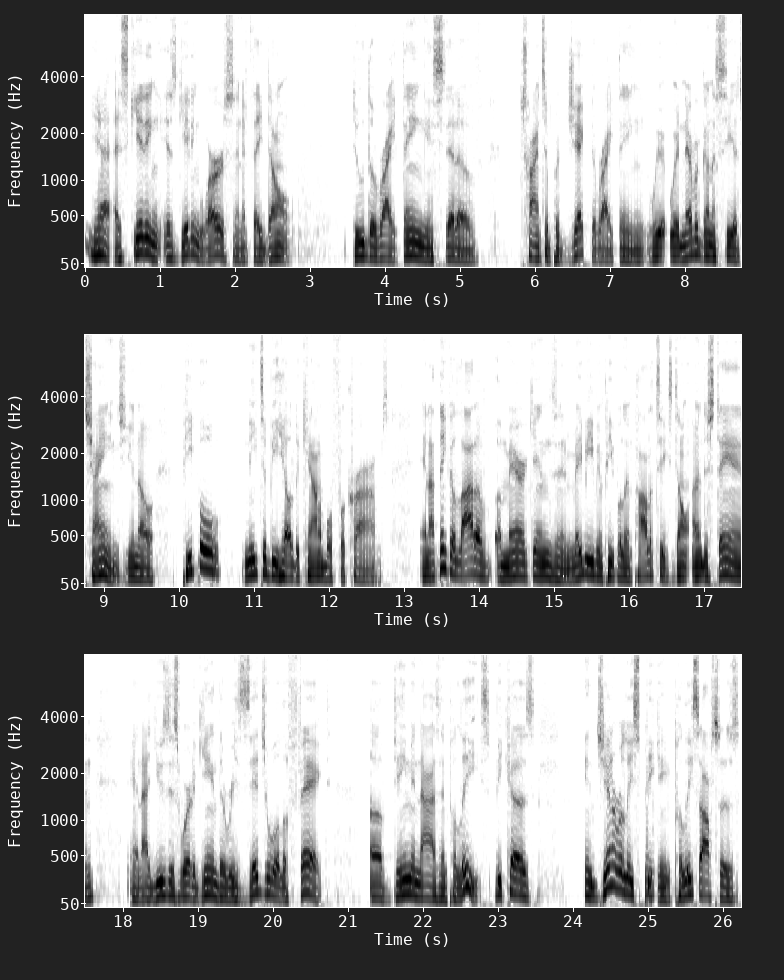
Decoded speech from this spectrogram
Yeah, it's getting it's getting worse and if they don't do the right thing instead of trying to project the right thing, we're, we're never going to see a change. You know, people need to be held accountable for crimes. And I think a lot of Americans and maybe even people in politics don't understand, and I use this word again, the residual effect of demonizing police. Because, in generally speaking, police officers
